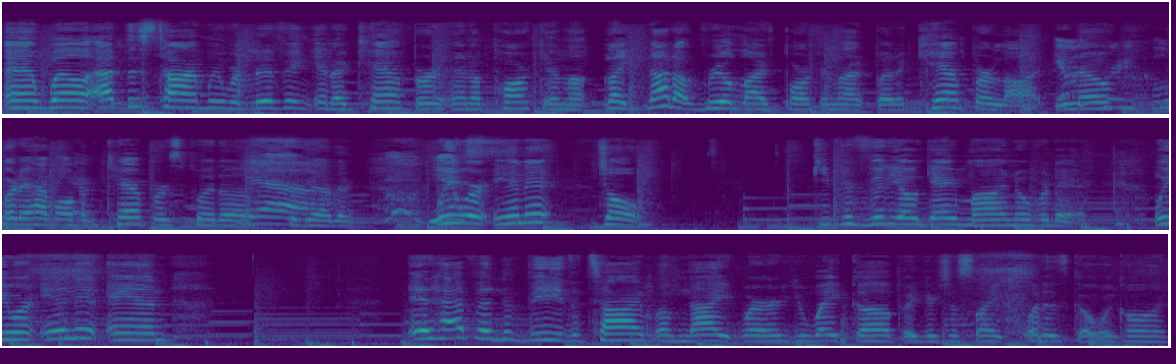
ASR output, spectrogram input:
And well, at this time we were living in a camper in a parking lot, like not a real life parking lot, but a camper lot, you know, pretty cool where they have all there. them campers put up Yeah. together. We were in it, Joel. Keep your video game mind over there. We were in it and. It happened to be the time of night where you wake up and you're just like, what is going on?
